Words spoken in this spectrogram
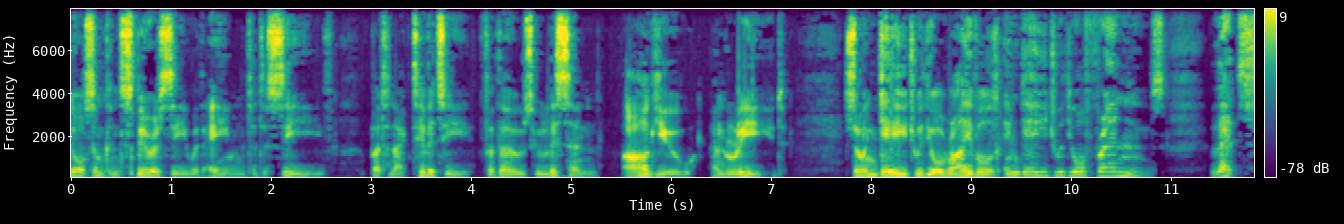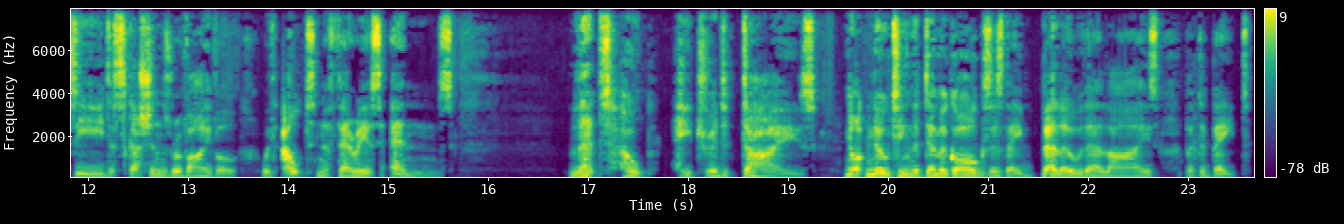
nor some conspiracy with aim to deceive, but an activity for those who listen, argue, and read. So engage with your rivals, engage with your friends. Let's see discussions revival without nefarious ends. Let's hope hatred dies, not noting the demagogues as they bellow their lies, but debate,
